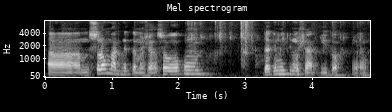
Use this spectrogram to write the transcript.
um, strong magnet naman siya. So, kung gagamitin mo siya dito, yan,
